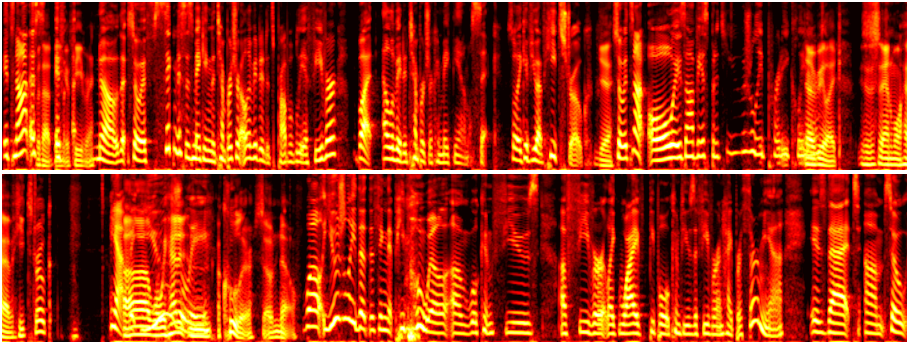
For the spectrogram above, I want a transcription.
It's not a, without being if- a fever? No, that, so if sickness is making the temperature elevated, it's probably a fever, but elevated temperature can make the animal sick. So like if you have heat stroke. Yeah. So it's not always obvious, but it's usually pretty clear. That would be like, does this animal have heat stroke? Yeah, but Uh, well, we had it in a cooler, so no. Well, usually the, the thing that people will um, will confuse a fever, like why people confuse a fever and hyperthermia, is that um, so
